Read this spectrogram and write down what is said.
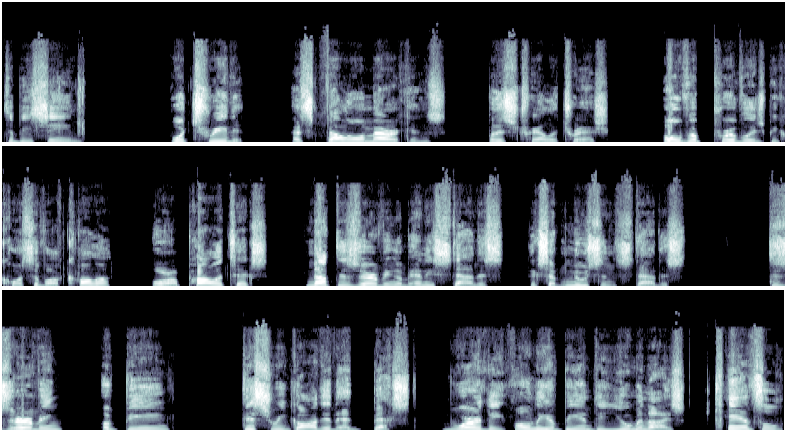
to be seen or treated as fellow Americans, but as trailer trash. Overprivileged because of our color or our politics, not deserving of any status except nuisance status, deserving of being disregarded at best, worthy only of being dehumanized, canceled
